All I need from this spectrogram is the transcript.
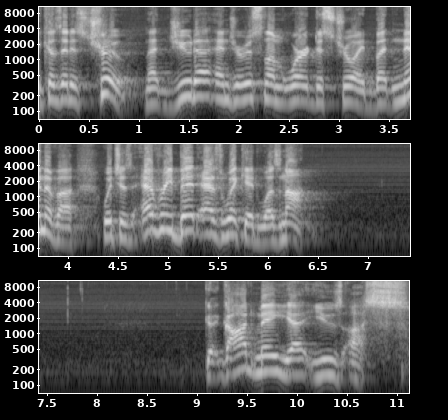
Because it is true that Judah and Jerusalem were destroyed, but Nineveh, which is every bit as wicked, was not. God may yet use us,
